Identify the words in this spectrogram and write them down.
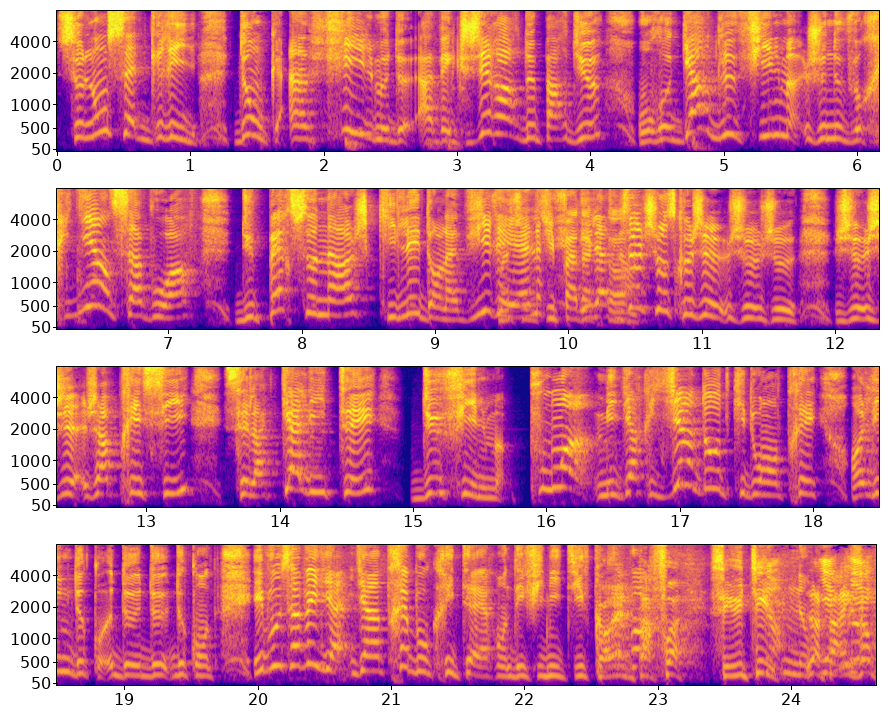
selon cette grille. Donc, un film de, avec Gérard Depardieu, on regarde le film, je ne veux rien savoir du personnage qu'il est dans la vie Moi, je réelle. ne suis pas Et la seule chose que je, je, je, je- je- j'apprécie, c'est la qualité du film. Point. Mais il n'y a rien d'autre qui doit entrer en ligne de, co- de, de, de compte. Et vous savez, il y a, il y a un très beau critère en définitive. Quand même, savoir- parfois, c'est utile. Non, non. Là, par exemple,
